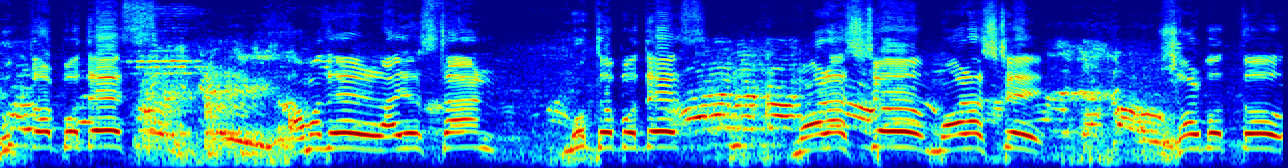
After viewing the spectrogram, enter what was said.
উত্তরপ্রদেশ, আমাদের রাজস্থান, মধ্যপ্রদেশ, মহারাষ্ট্র, মহারাষ্ট্রে সর্বত্র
